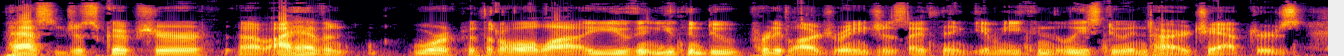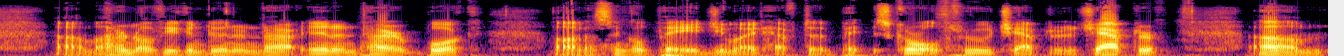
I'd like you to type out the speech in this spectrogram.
passage of scripture. Uh, I haven't worked with it a whole lot. You can you can do pretty large ranges. I think. I mean, you can at least do entire chapters. Um, I don't know if you can do an entire an entire book on a single page. You might have to pay, scroll through chapter to chapter. Um,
